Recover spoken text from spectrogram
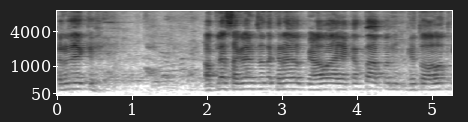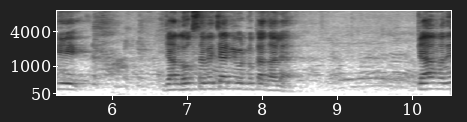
खरंच म्हणजे एक आपल्या सगळ्यांचं तर खरं मेळावा याकरता आपण घेतो आहोत की ज्या लोकसभेच्या निवडणुका झाल्या त्यामध्ये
